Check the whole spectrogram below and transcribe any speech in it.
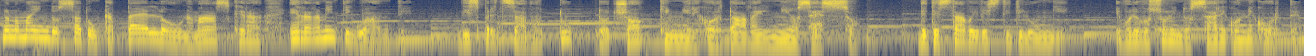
Non ho mai indossato un cappello o una maschera e raramente i guanti. Disprezzavo tutto ciò che mi ricordava il mio sesso. Detestavo i vestiti lunghi e volevo solo indossare gonne corte.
